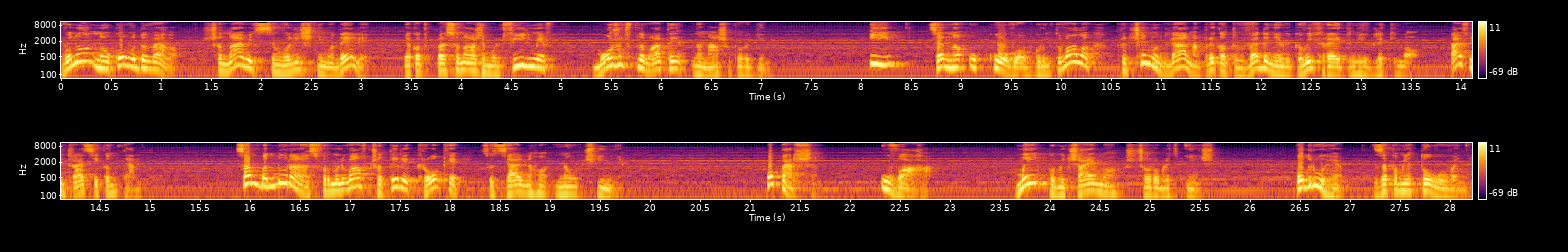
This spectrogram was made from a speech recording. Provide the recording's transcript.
Воно науково довело, що навіть символічні моделі, як от персонажі мультфільмів, можуть впливати на нашу поведінку. І це науково обґрунтувало причину для, наприклад, введення вікових рейтингів для кіно та фільтрації контенту. Сам Бандура сформулював чотири кроки соціального научіння. По-перше, увага. Ми помічаємо, що роблять інші. По-друге, запам'ятовування.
